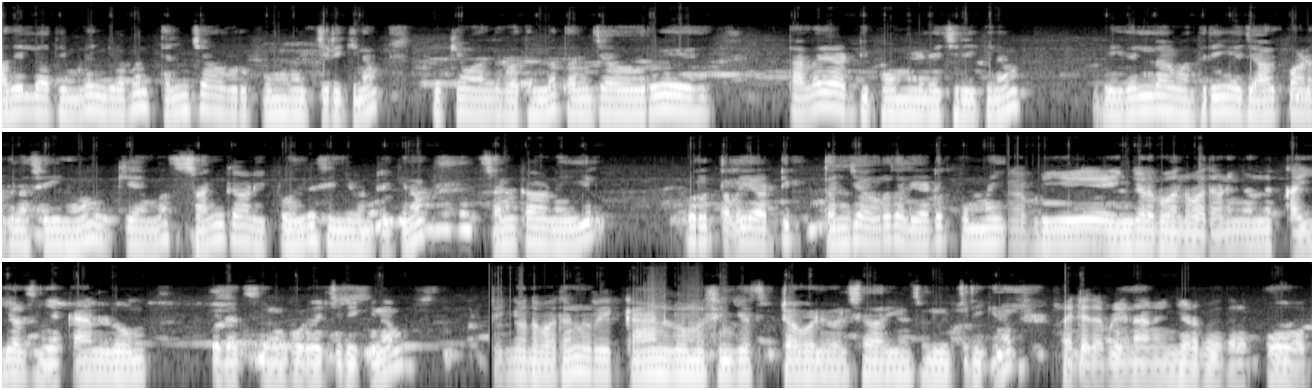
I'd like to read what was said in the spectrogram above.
அது எல்லாத்தையும் விட இங்கே வந்து தஞ்சாவூர் பொம்மை வச்சிருக்கணும் முக்கியமாக வந்து பார்த்தோம்னா தஞ்சாவூர் தலையாட்டி பொம்மையில் வச்சிருக்கணும் இப்போ இதெல்லாம் வந்துட்டு இங்கே ஜாழ்ப்பாணத்தில் செய்யணும். முக்கியமாக சங்கானை பகுதியில் செஞ்சு கொண்டிருக்கணும் சங்கானையில் ஒரு தலையாட்டி தஞ்சாவூர் தலையாட்டி பொம்மை. அப்படியே இங்கே வந்து பார்த்தோம்னா இங்கே வந்து கையால் செஞ்ச கேன்லூம் ப்ரொடக்ட்ஸ் எல்லாம் கூட வச்சிருக்கணும் இங்கே வந்து பார்த்தோன்னா நிறைய கேன் கேன்லூம் செஞ்ச டவல்கள் சாரின்னு சொல்லி வச்சிருக்கணும் மற்றது அப்படியே நாங்கள் இங்கே பக்கத்தில் போவோம்.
